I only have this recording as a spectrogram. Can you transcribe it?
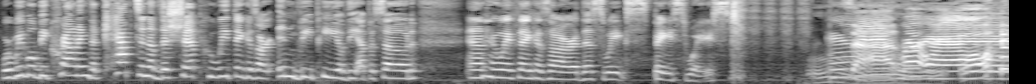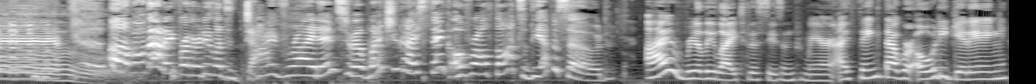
where we will be crowning the captain of the ship who we think is our MVP of the episode and who we think is our this week's space waste. Sad. Uh, but without any further ado, let's dive right into it. What did you guys think? Overall thoughts of the episode? I really liked this season premiere. I think that we're already getting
